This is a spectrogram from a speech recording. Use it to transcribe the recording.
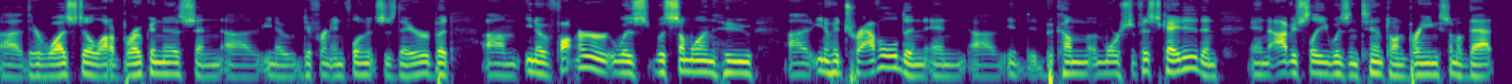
uh, there was still a lot of brokenness and you know different influences there. But um, you know Faulkner was was someone who uh, you know, had traveled and and uh, it, it become more sophisticated and and obviously was intent on bringing some of that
